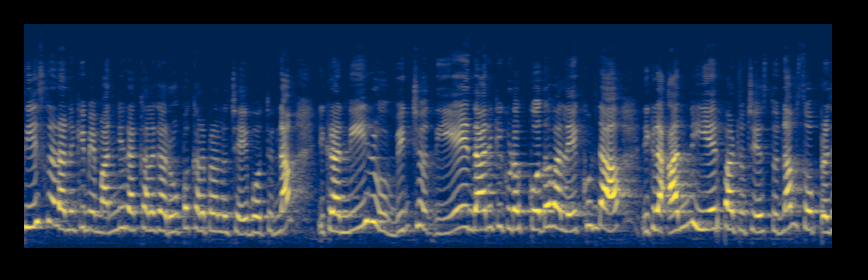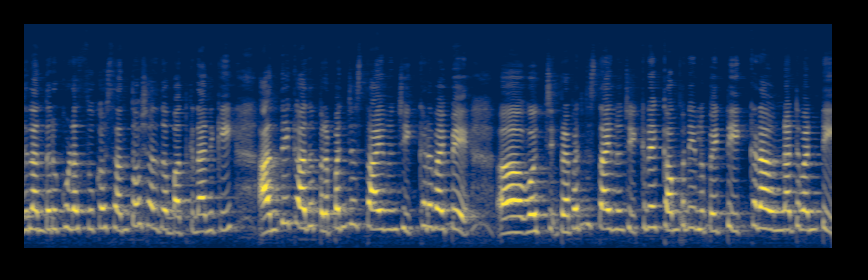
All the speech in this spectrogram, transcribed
తీసుకురావడానికి మేము అన్ని రకాలుగా రూపకల్పనలు చేయబోతున్నాం. ఇక్కడ నీరు విద్యుత్ ఏ దానికి కూడా కొదవ లేకుండా ఇక్కడ అన్ని ఏర్పాట్లు చేస్తున్నాం. సో ప్రజలందరూ కూడా సుఖ సంతోషాలతో బతకడానికి అంతేకాదు ప్రపంచ స్థాయి నుంచి ఇక్కడ వైపే వచ్చి ప్రపంచ స్థాయి నుంచి ఇక్కడే కంపెనీలు పెట్టి ఇక్కడ ఉన్నటువంటి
